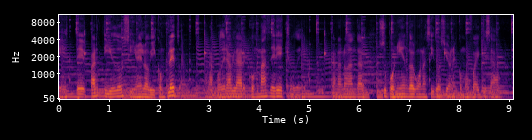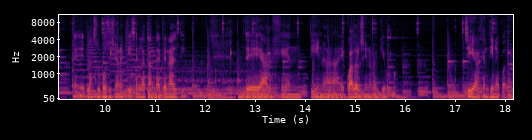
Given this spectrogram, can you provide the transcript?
este partido sí me lo vi completo, para poder hablar con más derecho de para no andar suponiendo algunas situaciones como fue quizá eh, las suposiciones que hice en la tanda de penalti de Argentina-Ecuador, si no me equivoco. Sí, Argentina-Ecuador.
